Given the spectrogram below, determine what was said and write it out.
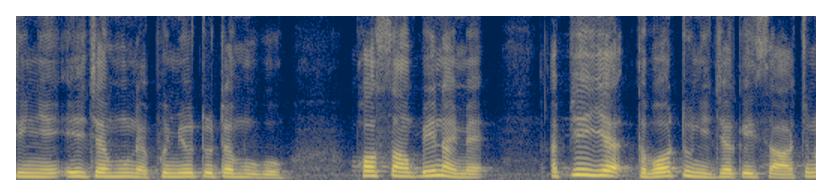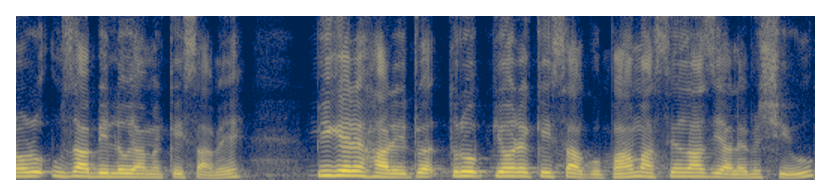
တည်ငြိမ်အေးချမ်းမှုနဲ့ဖွံ့ဖြိုးတိုးတက်မှုကိုဖော်ဆောင်ပေးနိုင်မဲ့ အပြစ်ရက်သဘောတူညီချက်ကိစ္စကကျွန်တော်တို့ဦးစားပေးလုပ်ရမယ့်ကိစ္စပဲပြီးခဲ့တဲ့ဟာတွေအတွက်သူတို့ပြောတဲ့ကိစ္စကိုဘာမှစဉ်းစားစရာလည်းမရှိဘူး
